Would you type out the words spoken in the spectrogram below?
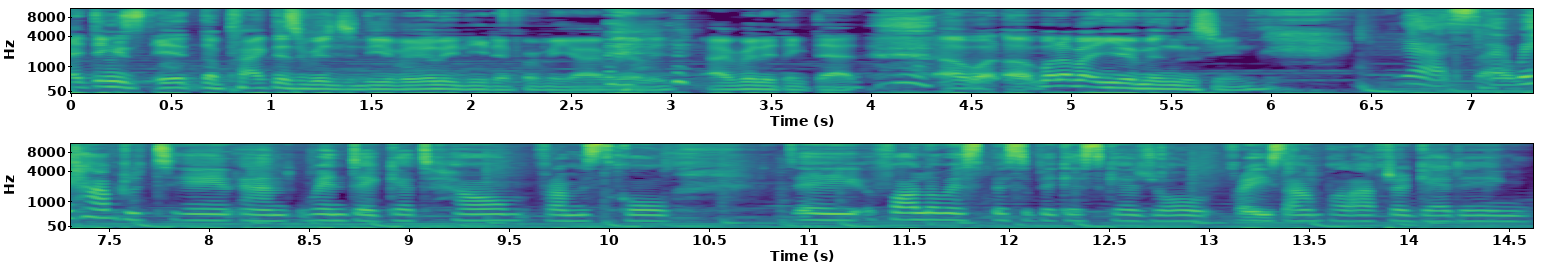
I think it's it, the practice really really needed for me. I really I really think that. Uh, what uh, what about you, Ms. Nasheen? Yes, uh, we have routine, and when they get home from school, they follow a specific schedule. For example, after getting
